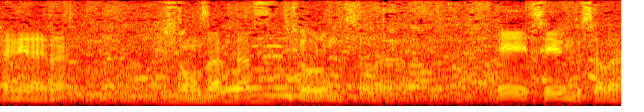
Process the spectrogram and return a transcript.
Şamil ayda շոնզար տաս չորում գսալա է սեյում գսալա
